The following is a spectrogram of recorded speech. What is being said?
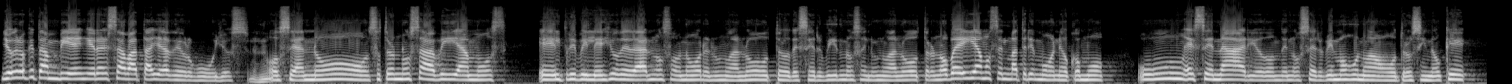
Yo creo que también era esa batalla de orgullos. O sea, no, nosotros no sabíamos el privilegio de darnos honor el uno al otro, de servirnos el uno al otro. No veíamos el matrimonio como un escenario donde nos servimos uno a otro, sino que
